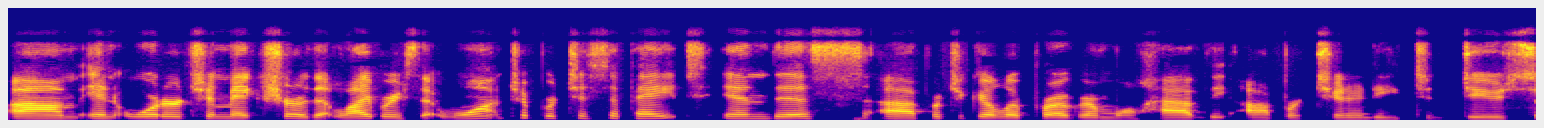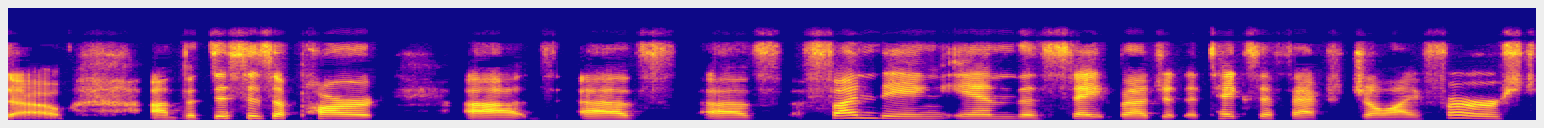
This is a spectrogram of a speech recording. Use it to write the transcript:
um, in order to make sure that libraries that want to participate in this uh, particular program will have the opportunity to do so. Um, but this is a part uh, of, of funding in the state budget that takes effect July 1st,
